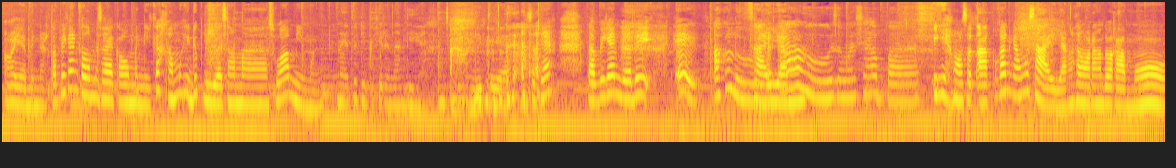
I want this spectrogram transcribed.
Oh iya benar. Tapi kan kalau misalnya kamu menikah, kamu hidup juga sama suami Mun. Nah, itu dipikirin nanti ya. Ah, gitu ya. Maksudnya, tapi kan berarti Eh, aku loh nggak Sayang. tahu sama siapa. iya maksud aku kan kamu sayang sama orang tua kamu.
